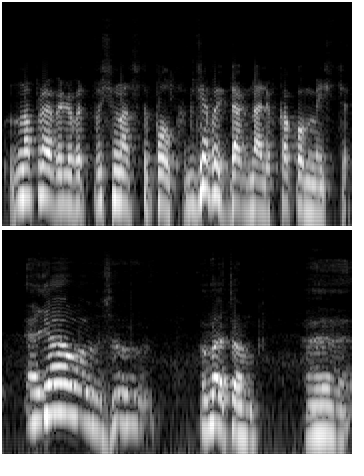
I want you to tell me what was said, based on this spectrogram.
направили в этот 18-й полк, где вы их догнали, в каком месте? Я в, в этом э,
